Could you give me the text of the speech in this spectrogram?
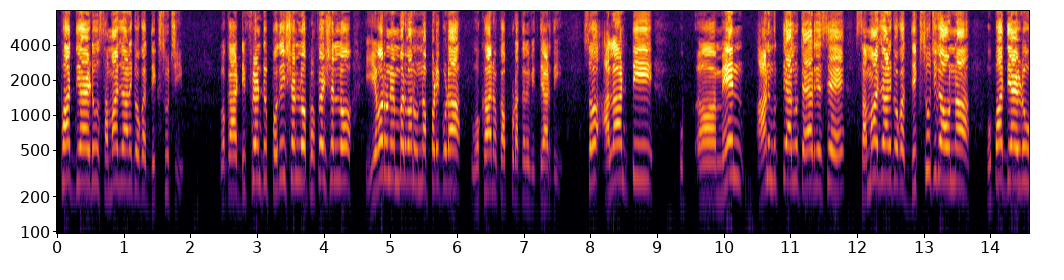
ఉపాధ్యాయుడు సమాజానికి ఒక దిక్సూచి ఒక డిఫరెంట్ పొజిషన్లో ప్రొఫెషన్లో ఎవరు నెంబర్ వన్ ఉన్నప్పటికీ కూడా ఒకనొకప్పుడు అతని విద్యార్థి. సో అలాంటి మెయిన్ ఆణిముత్యాలను తయారు చేసే సమాజానికి ఒక దిక్సూచిగా ఉన్న ఉపాధ్యాయుడు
